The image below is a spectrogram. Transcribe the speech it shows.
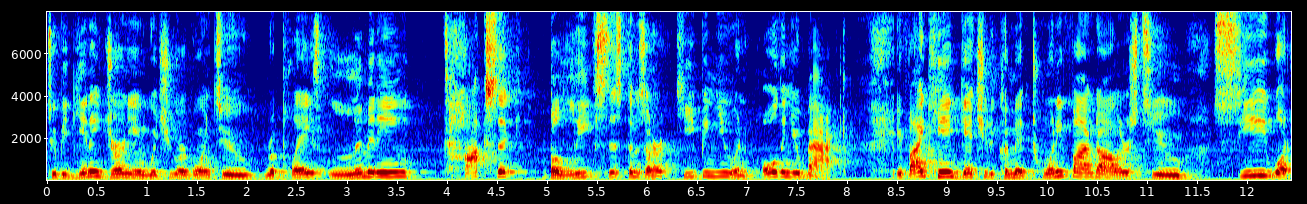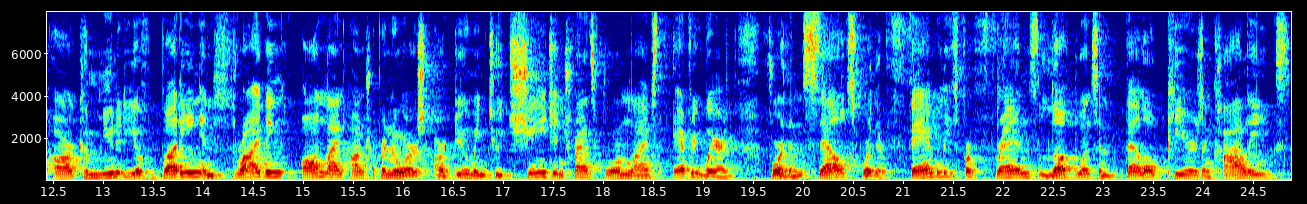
to begin a journey in which you are going to replace limiting, toxic belief systems that are keeping you and holding you back, if I can't get you to commit $25 to see what our community of budding and thriving online entrepreneurs are doing to change and transform lives everywhere for themselves, for their families, for friends, loved ones, and fellow peers and colleagues.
